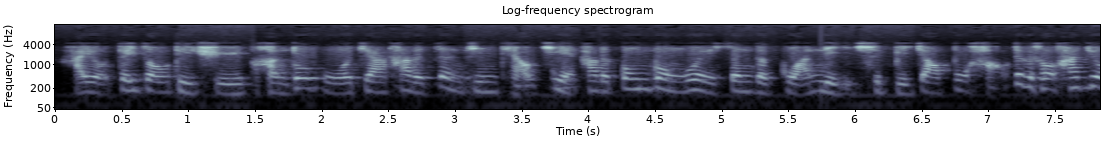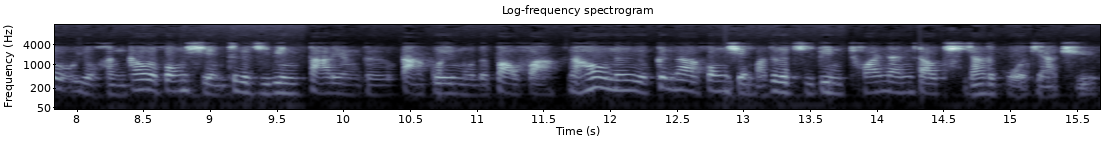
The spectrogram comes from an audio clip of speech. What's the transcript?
还有非洲地区很多国家，它的政经条件、它的公共卫生的管理是比较不好，这个时候它就有很高的风险，这个疾病大量的大规模的爆发，然后呢有更大的风险把这个疾病传染到其他的国家去。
